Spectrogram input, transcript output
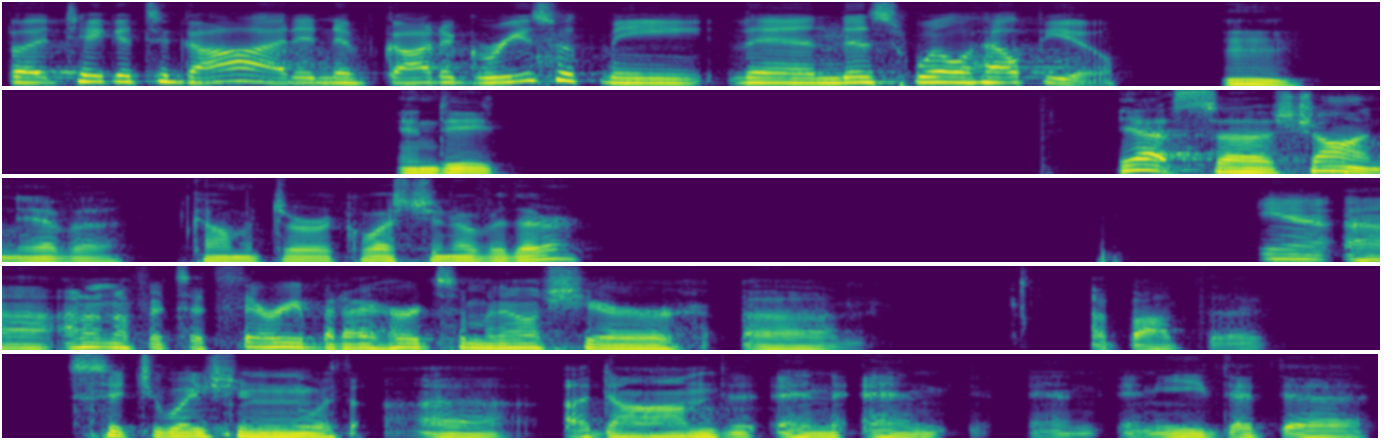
but take it to God. And if God agrees with me, then this will help you. Mm. Indeed. Yes, uh, Sean, you have a comment or a question over there? Yeah, uh, I don't know if it's a theory, but I heard someone else share um, about the situation with uh, Adam and and and and Eve that the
